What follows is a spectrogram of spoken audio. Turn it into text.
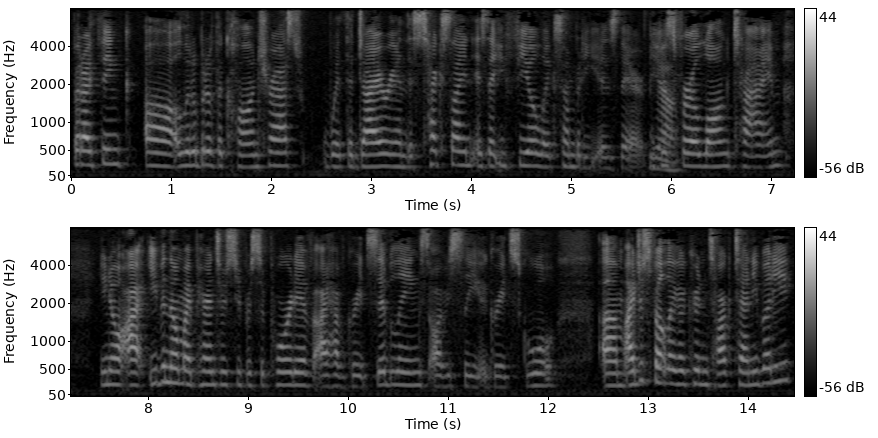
But I think uh, a little bit of the contrast with the diary and this text line is that you feel like somebody is there. Because Yeah. for a long time you know i even though my parents are super supportive i have great siblings obviously a great school um, i just felt like i couldn't talk to anybody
